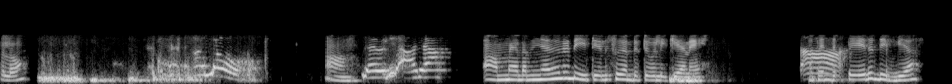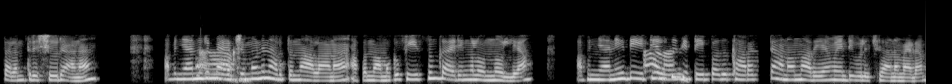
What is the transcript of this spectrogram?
ഹലോ ഹലോ ആ ആ മാഡം ഞാനൊരു ഡീറ്റെയിൽസ് കണ്ടിട്ട് വിളിക്കുകയാണേ അപ്പൊ എന്റെ എന്റെ പേര് ദിവ്യ സ്ഥലം തൃശ്ശൂരാണ്. അപ്പോൾ ഞാനൊരു ഒരു മാട്രിമോണി നടത്തുന്ന ആളാണ്. അപ്പോൾ നമുക്ക് ഫീസും കാര്യങ്ങളും കാര്യങ്ങളൊന്നുമില്ല. അപ്പോൾ ഞാൻ ഈ ഡീറ്റെയിൽസ് കിട്ടിയപ്പോ കിട്ടിയപ്പോൾ അത് കറക്റ്റ് ആണോ എന്ന് അറിയാൻ വേണ്ടി വിളിച്ചതാണ് മാഡം.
